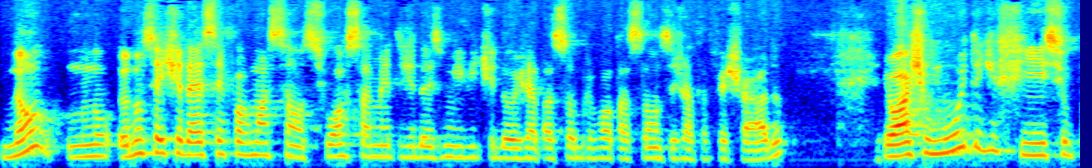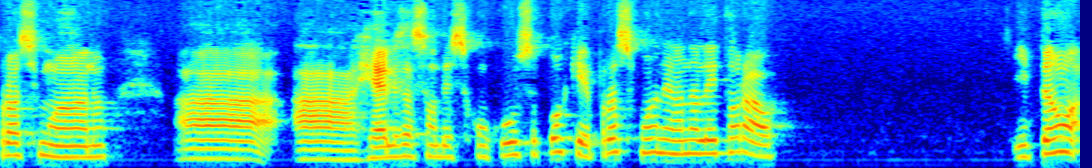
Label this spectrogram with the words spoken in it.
Não, não, eu não sei te dar essa informação se o orçamento de 2022 já está sobre votação, se já está fechado. Eu acho muito difícil o próximo ano a, a realização desse concurso, porque próximo ano é ano eleitoral. Então,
